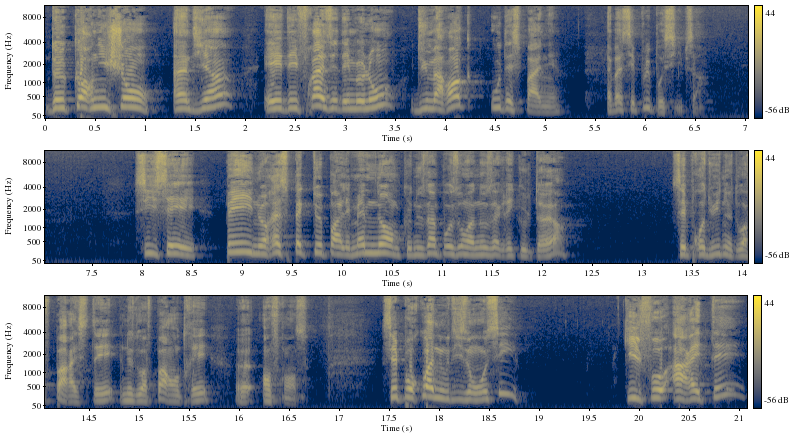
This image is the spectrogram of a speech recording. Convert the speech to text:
de cornichons indiens et des fraises et des melons du Maroc ou d'Espagne. Eh bien, c'est plus possible, ça. Si ces pays ne respectent pas les mêmes normes que nous imposons à nos agriculteurs, ces produits ne doivent pas rester, ne doivent pas rentrer euh, en France. C'est pourquoi nous disons aussi qu'il faut arrêter,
